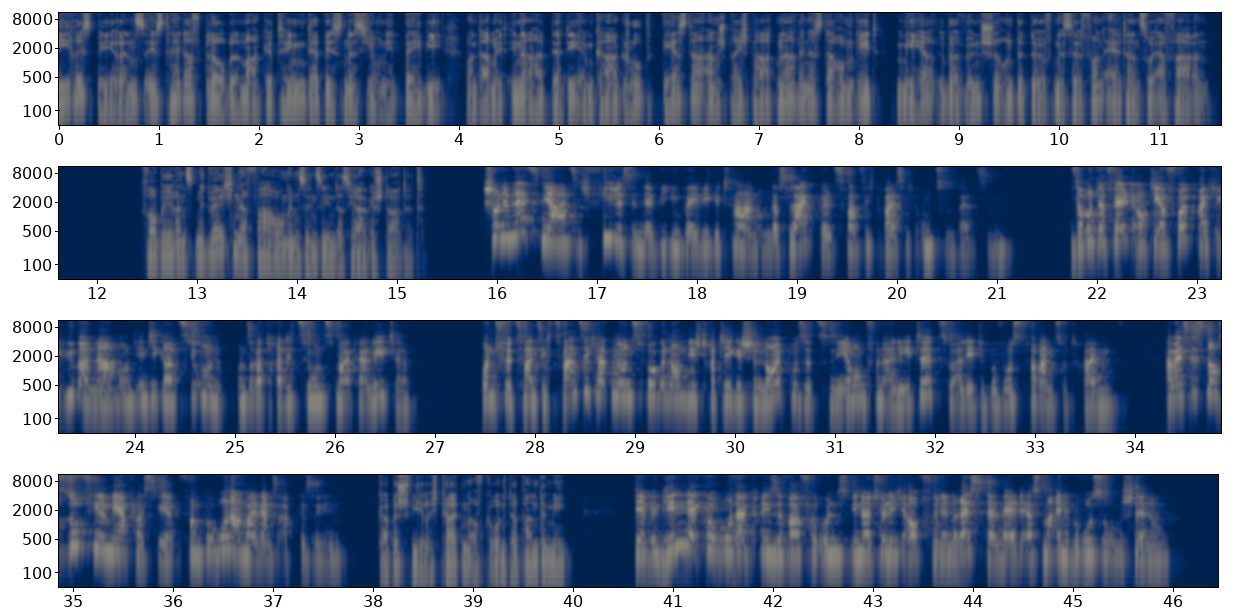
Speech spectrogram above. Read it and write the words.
Iris Behrens ist Head of Global Marketing der Business Unit Baby und damit innerhalb der DMK Group erster Ansprechpartner, wenn es darum geht, mehr über Wünsche und Bedürfnisse von Eltern zu erfahren. Frau Behrens, mit welchen Erfahrungen sind Sie in das Jahr gestartet? Schon im letzten Jahr hat sich vieles in der BU Baby getan, um das Leitbild 2030 umzusetzen. Darunter fällt auch die erfolgreiche Übernahme und Integration unserer Traditionsmarke Alete. Und für 2020 hatten wir uns vorgenommen, die strategische Neupositionierung von Alete zu Alete bewusst voranzutreiben. Aber es ist noch so viel mehr passiert, von Corona mal ganz abgesehen. Gab es Schwierigkeiten aufgrund der Pandemie? Der Beginn der Corona-Krise war für uns, wie natürlich auch für den Rest der Welt, erstmal eine große Umstellung.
